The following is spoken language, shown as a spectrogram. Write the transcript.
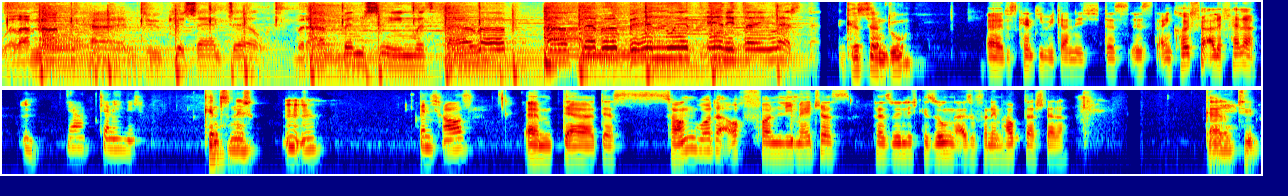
Well, I'm not the kind to kiss and tell, but I've been seen with fire up. I've never been with anything less. Christian, du? Äh, das kennt die Vika nicht. Das ist ein Colt für alle Fälle. Ja, kenne ich nicht. Kennst du nicht? Mhm. Bin ich raus. Ähm, der, der Song wurde auch von Lee Majors persönlich gesungen, also von dem Hauptdarsteller. Geiler Typ.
